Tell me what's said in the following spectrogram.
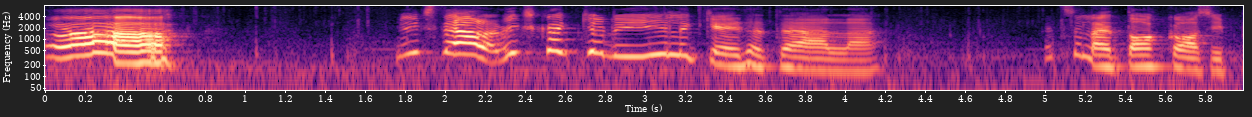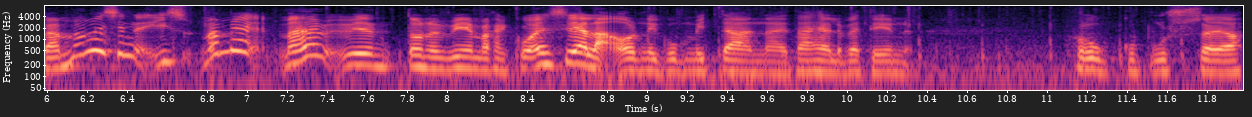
Ah! Miksi täällä, miksi kaikki on niin ilkeitä täällä? Et sä lähden takaisinpäin. Mä menen sinne isu... Mä menen, mä menen tonne viemäriin, kun ei siellä ole niinku mitään näitä helvetin ruukkupusseja.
